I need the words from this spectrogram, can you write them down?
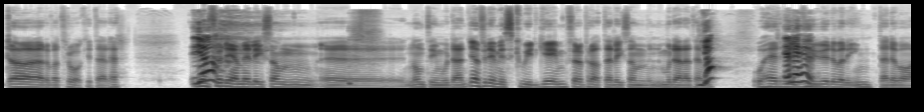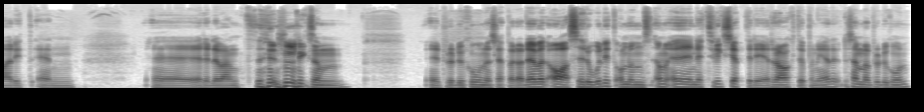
dör vad tråkigt det är här. Ja. Jämför det med liksom eh, någonting modernt. Jämför det med Squid Game för att prata liksom moderna termer. Ja. Och herregud, var det inte hade varit en eh, relevant liksom eh, produktion att släppa då. Det hade varit asroligt om, de, om eh, Netflix köpte det rakt upp och ner, samma produktion.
